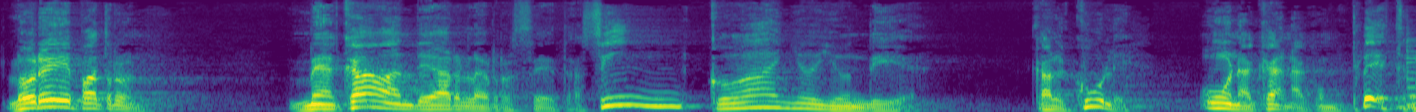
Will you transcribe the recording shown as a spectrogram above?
Lore, patrón. Me acaban de dar la receta. Cinco años y un día. Calcule, una cana completa.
